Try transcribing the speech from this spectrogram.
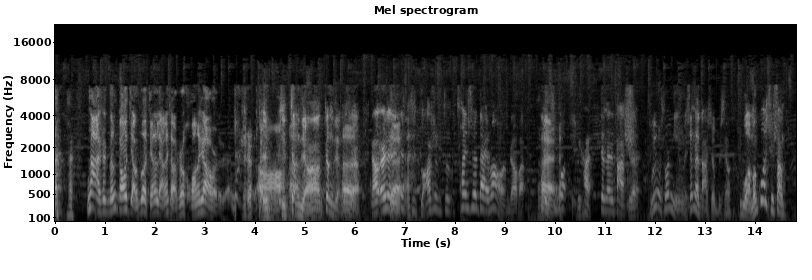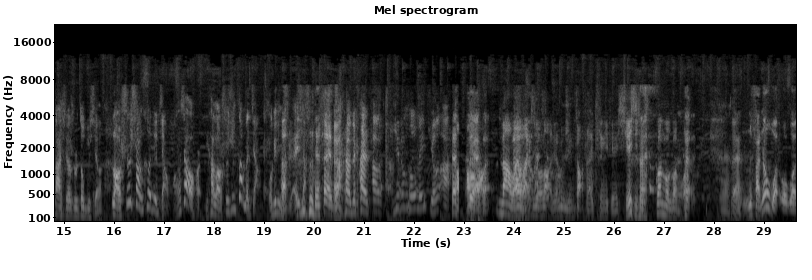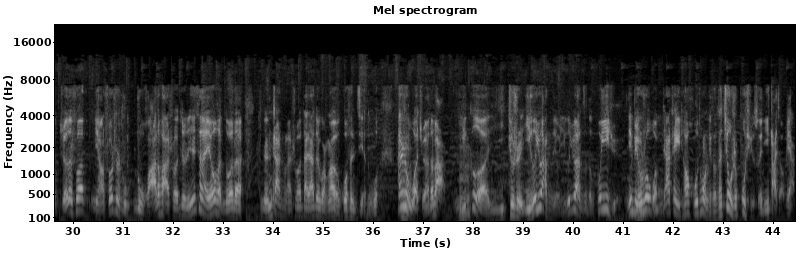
那是能搞讲座讲两个小时黄笑话的人，那是。这这正经正经呃是，然后而且人对家主要是就穿靴戴帽，你知道吧？会哎说，你看现在的大学，不用说你们现在大学不行，我们过去上大学的时候都不行。老师上课就讲黄笑话，你看老师是这么讲的，我给你学一下。对对然后就开始他们一钟头没停啊。对，那我要把志勇老师录音找出来听一听，学习学习，观摩观摩。对，反正我我我觉得说，你要说是辱辱华的话，说就是因为现在也有很多的人站出来说，大家对广告有过分解读，但是我觉得吧，嗯一个一就是一个院子有一个院子的规矩，你比如说我们家这一条胡同里头，它就是不许随地大小便。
